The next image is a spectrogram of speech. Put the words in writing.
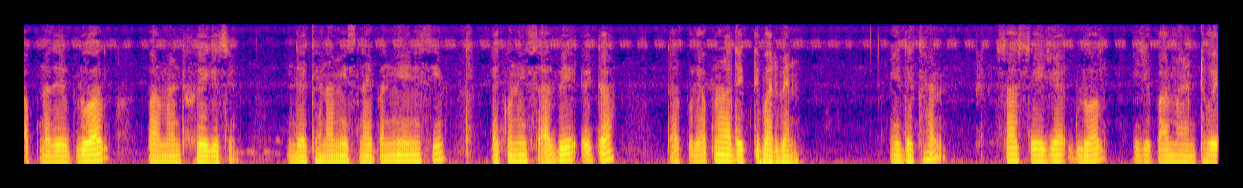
আপনাদের গ্লোয়াল পারমানেন্ট হয়ে গেছে। দেখেন আমি স্নাইপার নিয়ে নিছি। এখনই সার্ভে এটা তারপরে আপনারা দেখতে পারবেন। এই দেখেন সার্চ এই যে গ্লোয়াল এই যে পারমানেন্ট হয়ে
